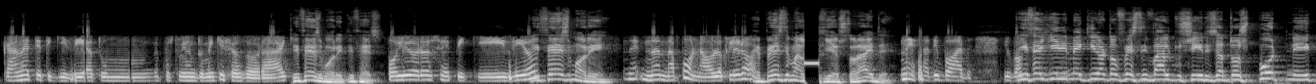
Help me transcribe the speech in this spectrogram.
Κάνατε την κηδεία του, πώς του λένε, του Μίκη Θεοδωράκη. Τι θες, Μωρή, τι θες; Πολύ ωραίο επικίδιο. Τι θες, Μωρή; Ναι, να, να πω, να ολοκληρώσω. Ε, πες τη μαλακία σου τώρα, άιντε. Ναι, θα την πω, άντε. Λοιπόν, Τι θα γίνει με εκείνο το φεστιβάλ του ΣΥΡΙΖΑ, το Sputnik,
